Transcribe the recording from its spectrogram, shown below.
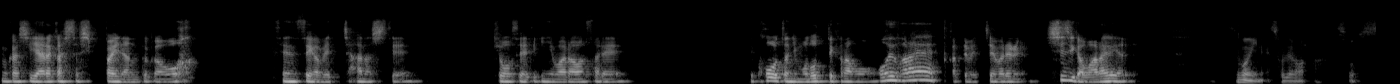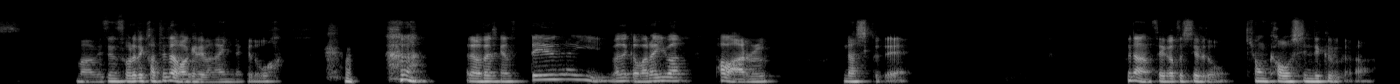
昔やらかした失敗談とかを 先生がめっちゃ話して、強制的に笑わされ、でコートに戻ってからも、おい、笑えとかってめっちゃ言われるよね。指示が笑えやで。すごいね、それは。そうっす。まあ別にそれで勝てたわけではないんだけど。でも確かにっていうぐらい、まあ、なんか笑いはパワーあるらしくて、普段生活してると基本顔死んでくるから、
